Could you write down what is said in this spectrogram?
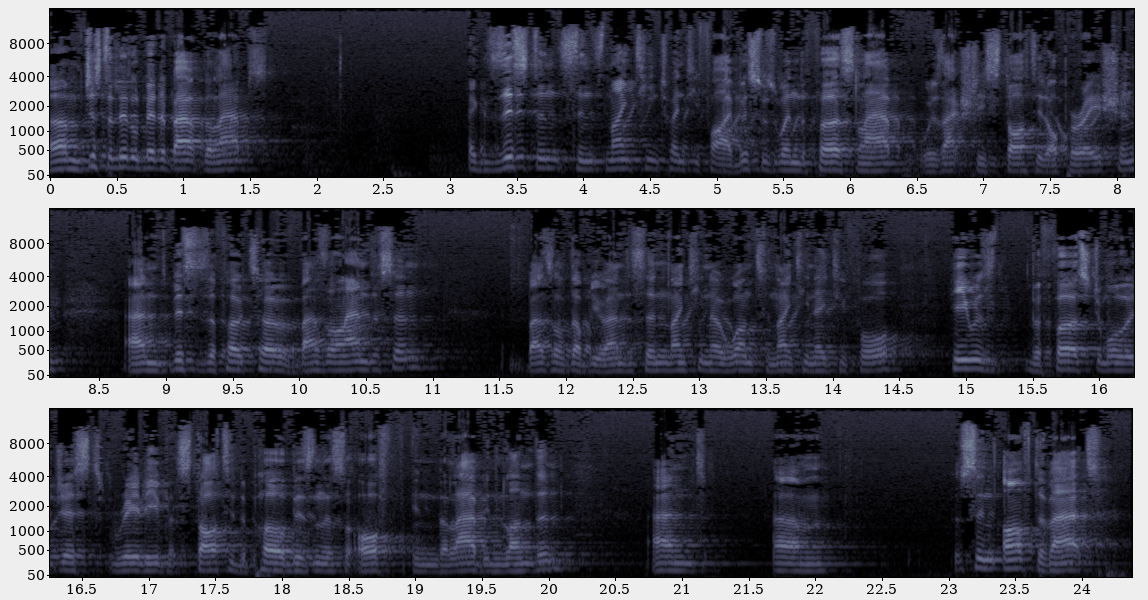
Um, just a little bit about the labs. Existence since 1925. This was when the first lab was actually started operation. And this is a photo of Basil Anderson, Basil W. Anderson, 1901 to 1984. He was the first gemologist, really, that started the pearl business off in the lab in London. And um, since after that,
